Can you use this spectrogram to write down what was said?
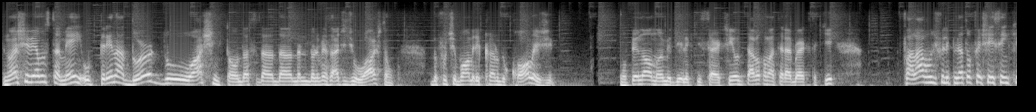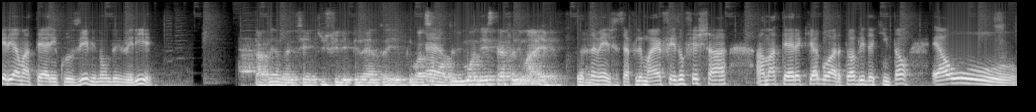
Nós tivemos também o treinador do Washington, da, da, da, da Universidade de Washington, do futebol americano do college. Vou pegar o nome dele aqui certinho. Eu tava com a matéria aberta aqui. Falavam de Felipe Neto, eu fechei sem querer a matéria, inclusive, não deveria. Tá vendo o efeito de Felipe Neto aí? Igual essa é, volta de morder Stephanie Maia. Exatamente, é. Stephanie Maia fez eu fechar a matéria aqui agora. Tô abrindo aqui então. É o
